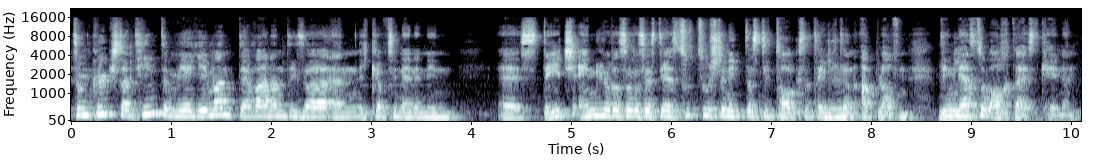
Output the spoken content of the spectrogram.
Zum Glück stand hinter mir jemand, der war dann dieser, ähm, ich glaube, sie nennen ihn äh, Stage Angle oder so. Das heißt, der ist zu, zuständig, dass die Talks tatsächlich dann ablaufen. Den lernst du aber auch da erst kennen.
